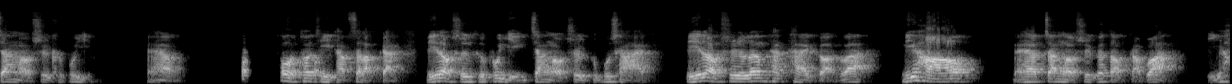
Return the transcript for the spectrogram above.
จ้างเหล่าชื่อคือผู้หญิงนะครับโอ้โทษทีครับสลับกันลีเหล่าชื่อคือผู้หญิงจ้างเหล่าชื่อคือผู้ชายลีเหล่าชื่อเริ่มทักทายก่อนว่า你好นะครับจ้างเหล่าชื่อก็ตอบกลับว่า你好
